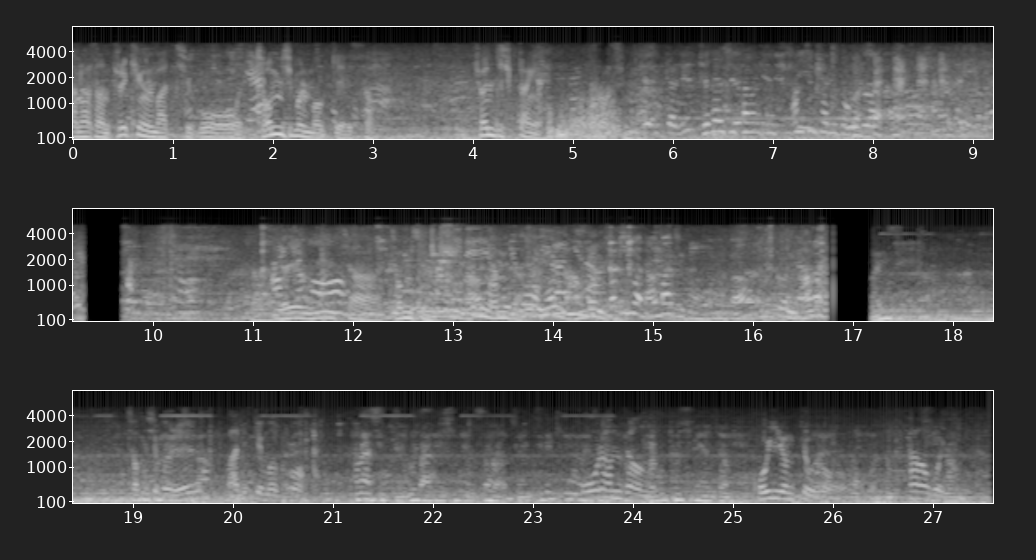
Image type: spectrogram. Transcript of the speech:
단화산 트레킹을 마치고 점심을 먹기 위해서 전지 식당에 들어왔습니다. 계단 식당은 지금 3층까지 더 가요. 자, 여행 2차 점심 푸짐합니다. 접시가 남아지고 그러니까 점심을 맛있게 먹고 하나씩 들고 다니시면서 저희 트레킹을 오남성 고일영 쪽으로 향하고 있습니다.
